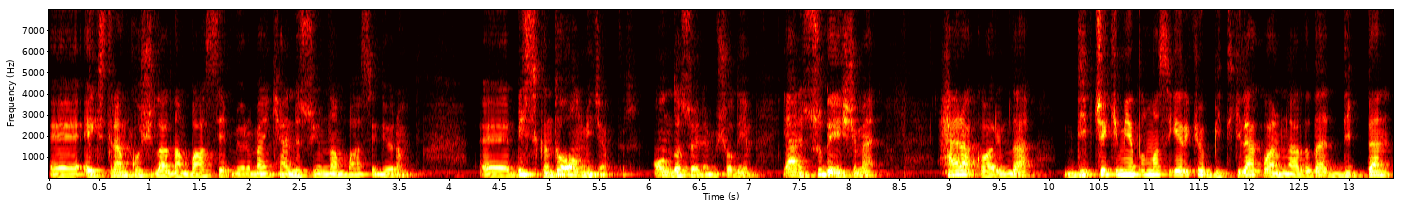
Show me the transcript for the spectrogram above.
Ee, ekstrem koşullardan bahsetmiyorum. Ben kendi suyumdan bahsediyorum. Ee, bir sıkıntı olmayacaktır. Onu da söylemiş olayım. Yani su değişimi her akvaryumda dip çekimi yapılması gerekiyor. Bitkili akvaryumlarda da dipten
